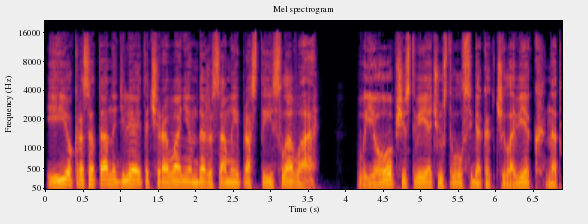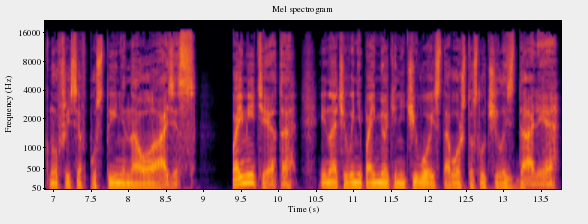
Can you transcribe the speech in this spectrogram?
и ее красота наделяет очарованием даже самые простые слова. В ее обществе я чувствовал себя как человек, наткнувшийся в пустыне на оазис. Поймите это, иначе вы не поймете ничего из того, что случилось далее.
